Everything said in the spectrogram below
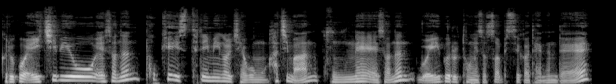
그리고 HBO에서는 4K 스트리밍을 제공하지만 국내에서는 웨이브를 통해서 서비스가 되는데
